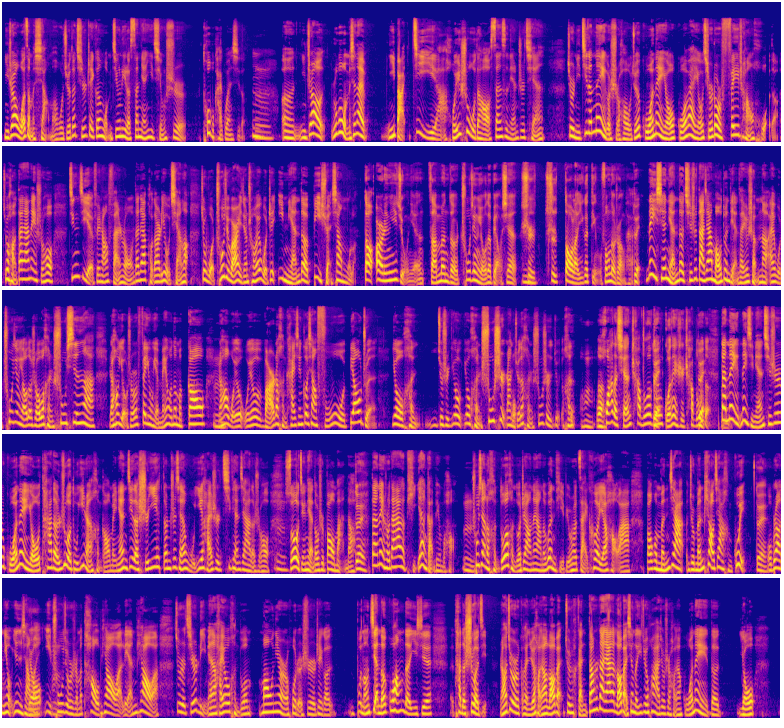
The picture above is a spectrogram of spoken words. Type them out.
你知道我怎么想吗？我觉得其实这跟我们经历了三年疫情是脱不开关系的。嗯呃，你知道，如果我们现在你把记忆啊回溯到三四年之前，就是你记得那个时候，我觉得国内游、国外游其实都是非常火的，就好像大家那时候经济也非常繁荣，大家口袋里有钱了，就我出去玩已经成为我这一年的必选项目了。到二零一九年，咱们的出境游的表现是、是到了一个顶峰的状态。对，那些年的其实大家矛盾点在于什么呢？哎，我出境游的时候我很舒心啊，然后有时候费用也没有那么高，然后我又我又玩的很开心，各项服务标准又很就是又又很舒适，让你觉得很舒适，就很嗯，我花的钱差不多跟国内是差不多的。，但那那几年其实国内游它的热度依然很高，每年你记得十一，但之前五一还是七天假的时候，所有景点都是爆满的。对，但那个时候大家的体验感并不好，嗯出现了很多很多这样那样的问题，比如说宰客也好啊，包括门价就门票价很贵，对我不知道你有印象吗？一出就是什么套票啊、联票啊，就是其实里面还有很多猫腻儿，或者是这个不能见得光的一些呃它的设计。然后就是感觉好像老百就是感当时大家的老百姓的一句话就是好像国内的油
